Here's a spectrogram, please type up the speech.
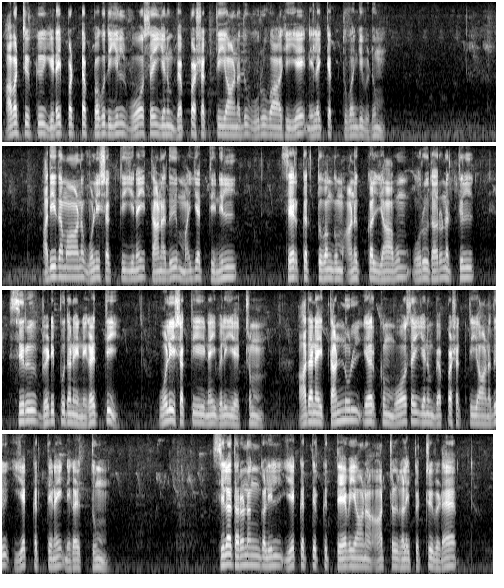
அவற்றிற்கு இடைப்பட்ட பகுதியில் ஓசை எனும் வெப்ப சக்தியானது உருவாகியே நிலைக்கத் துவங்கிவிடும். அதீதமான ஒளி சக்தியினை தனது மையத்தினில் சேர்க்கத் துவங்கும் அணுக்கள் யாவும் ஒரு தருணத்தில் சிறு வெடிப்புதனை நிகழ்த்தி ஒளி சக்தியினை வெளியேற்றும். அதனை தன்னுள் ஏற்கும் ஓசை எனும் வெப்ப சக்தியானது இயக்கத்தினை நிகழ்த்தும். சில தருணங்களில் இயக்கத்திற்கு தேவையான ஆற்றல்களை பெற்றுவிட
